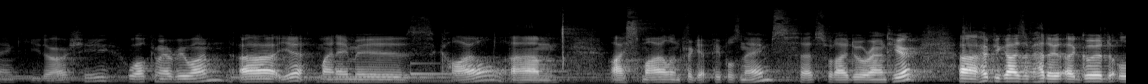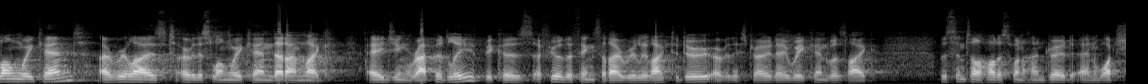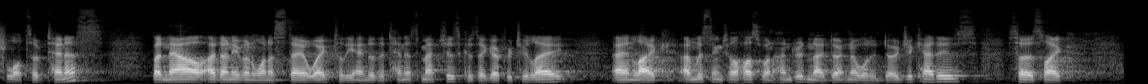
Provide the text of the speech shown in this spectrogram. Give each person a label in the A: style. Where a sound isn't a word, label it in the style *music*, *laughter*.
A: Thank you, Darshi. Welcome, everyone. Uh, yeah, my name is Kyle. Um, I smile and forget people's names. That's what I do around here. I uh, hope you guys have had a, a, good long weekend. I realized over this long weekend that I'm like aging rapidly because a few of the things that I really like to do over the Australia Day weekend was like listen to the Hottest 100 and watch lots of tennis. But now I don't even want to stay awake till the end of the tennis matches because they go for too late. And like I'm listening to the Hottest 100 and I don't know what a Doja Cat is. So it's like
